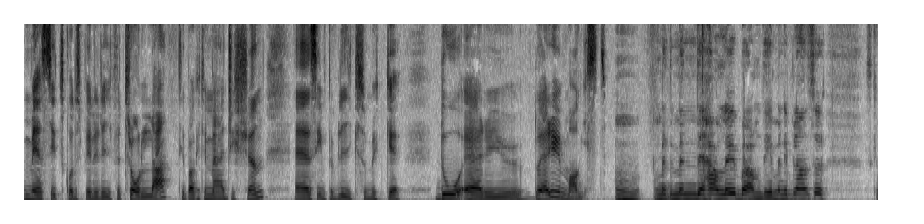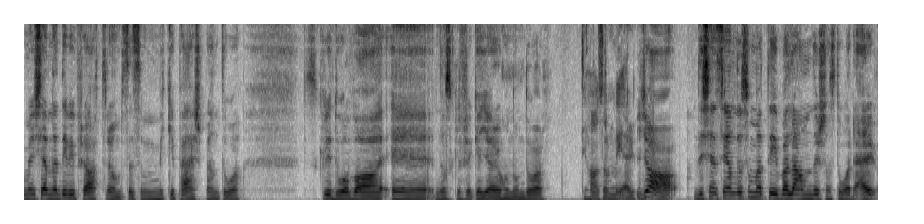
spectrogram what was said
med sitt skådespeleri förtrolla, tillbaka till Magician, eh, sin publik så mycket, då är det ju, då är det ju magiskt. Mm. Men, men det handlar ju bara om det. Men ibland så ska man känna det vi pratar om. Så som Micke Persbrandt då skulle då vara... Eh, de skulle försöka göra honom då... Till Hans Holmér. Ja, det känns ju ändå som att det är Wallander som står där.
